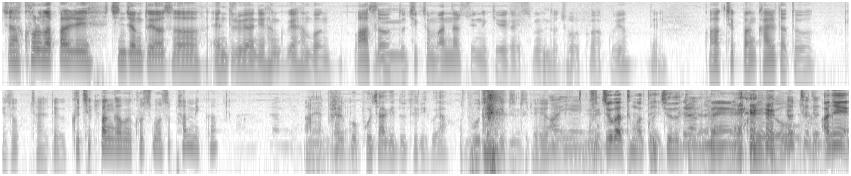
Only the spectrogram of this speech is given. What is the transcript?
자 코로나 빨리 진정되어서 앤 드루얀이 한국에 한번 와서 음. 또 직접 만날 수 있는 기회가 있으면 더 음. 좋을 것 같고요. 네. 과학 책방 갈다도 계속 잘 되고 그 책방 가면 코스모스 팝니까? 아, 네, 팔고 보자기도 드리고요. 보자기도 드려요. 어, 예. 굿즈 같은 것도 굿즈도. 드려요. 네. 그래요? 아니.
